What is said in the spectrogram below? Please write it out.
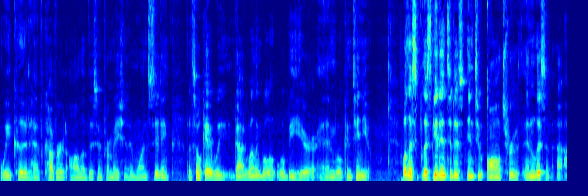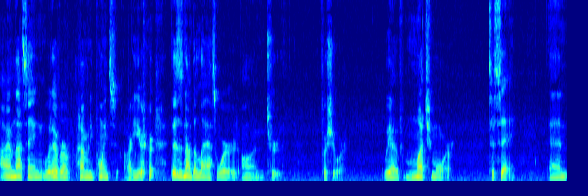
we could have covered all of this information in one sitting. But it's okay. We, God willing, we'll we'll be here and we'll continue. Well, let's let's get into this into all truth. And listen, I, am not saying whatever how many points are here. this is not the last word on truth, for sure. We have much more to say, and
